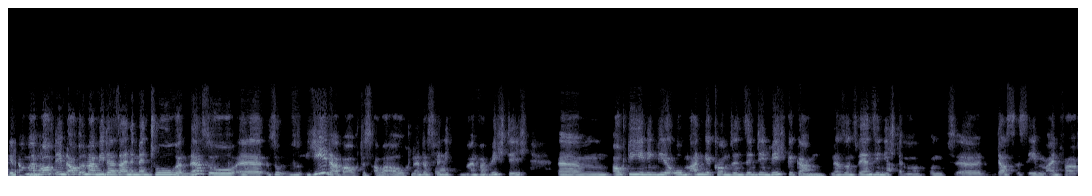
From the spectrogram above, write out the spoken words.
Genau, man braucht eben auch immer wieder seine Mentoren. Ne? So, äh, so, jeder braucht es aber auch. Ne? Das finde ja. ich einfach wichtig. Ähm, auch diejenigen, die da oben angekommen sind, sind den Weg gegangen. Ne? Sonst wären sie nicht da. Und äh, das ist eben einfach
